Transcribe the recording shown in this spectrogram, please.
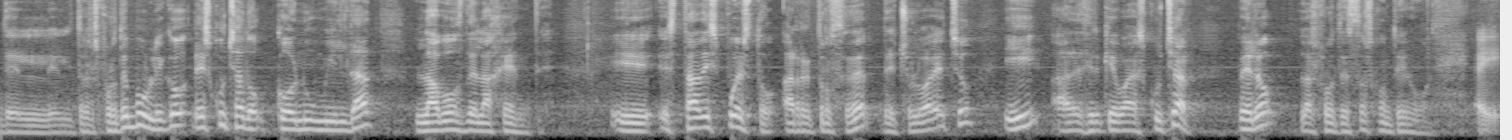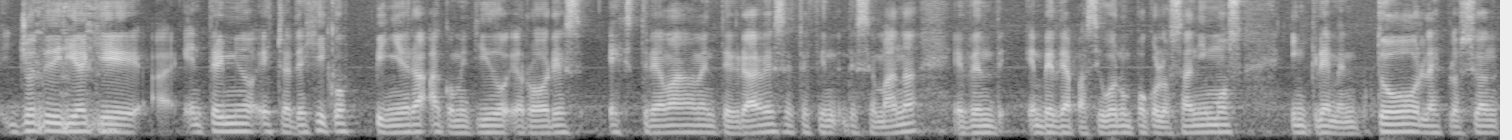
del, transporte público, he escuchado con humildad la voz de la gente. Eh, está dispuesto a retroceder, de hecho lo ha hecho, y a decir que va a escuchar pero las protestas continúan. Eh, yo te diría que en términos estratégicos Piñera ha cometido errores extremadamente graves este fin de semana. En vez de apaciguar un poco los ánimos, incrementó la explosión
